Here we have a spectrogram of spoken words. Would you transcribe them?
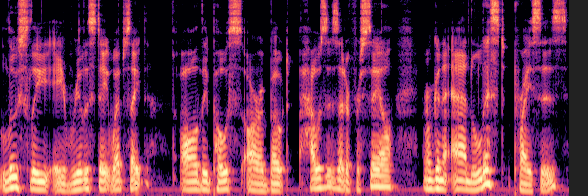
loosely a real estate website. All the posts are about houses that are for sale, and we're going to add list prices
